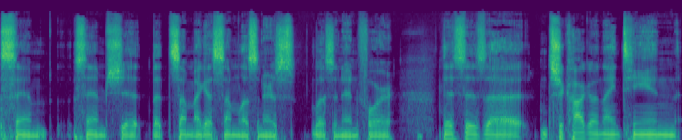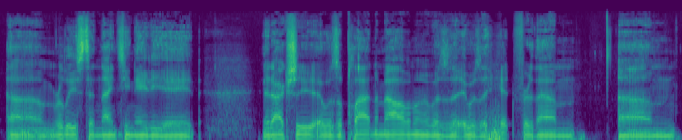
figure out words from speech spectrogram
Sam Sam shit that some I guess some listeners listen in for. This is uh, Chicago 19, um, released in 1988. It actually it was a platinum album. It was a, it was a hit for them. Um,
